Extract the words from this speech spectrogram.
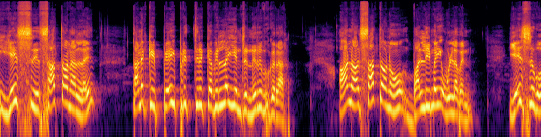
இயேசு சாத்தான் அல்ல தனக்கு பேய் பிடித்திருக்கவில்லை என்று நிறுவுகிறார். ஆனால் சாத்தானோ வலிமை உள்ளவன். இயேசுவோ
